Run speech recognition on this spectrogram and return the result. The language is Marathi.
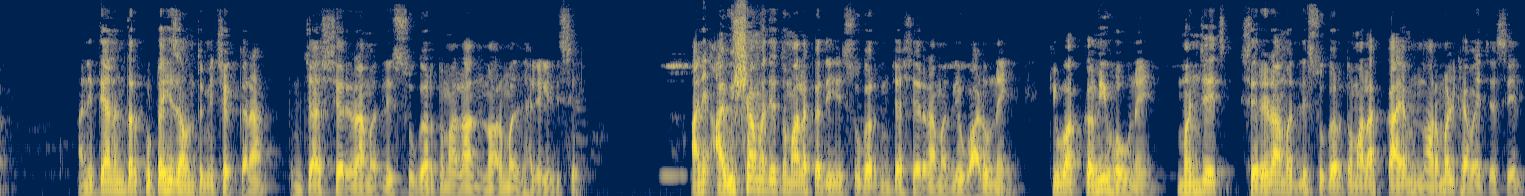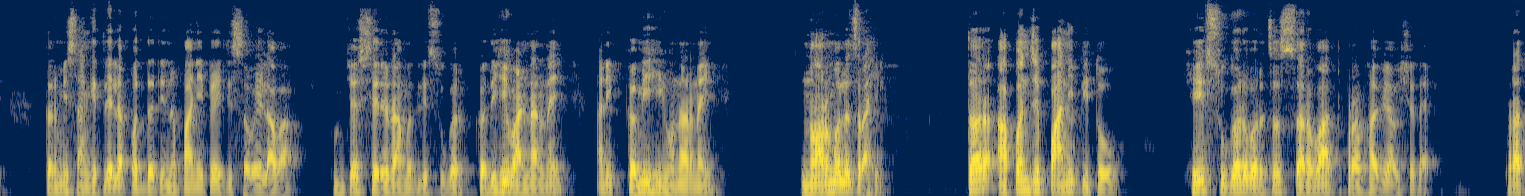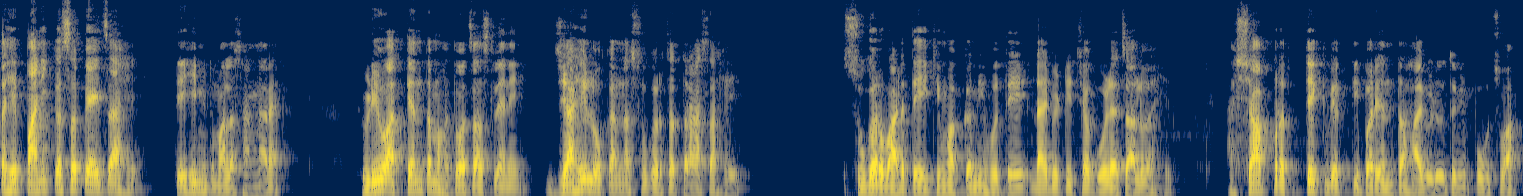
आणि त्यानंतर कुठंही जाऊन तुम्ही चेक करा. तुमच्या शरीरामधली शुगर तुम्हाला नॉर्मल झालेली दिसेल. आणि आयुष्यामध्ये तुम्हाला कधीही शुगर तुमच्या शरीरामधली वाढू नये किंवा कमी होऊ नये. म्हणजेच शरीरामधली शुगर तुम्हाला कायम नॉर्मल ठेवायची असेल तर मी सांगितलेल्या पद्धतीनं पाणी प्यायची सवय लावा. तुमच्या शरीरामधली शुगर कधीही वाढणार नाही आणि कमीही होणार नाही. नॉर्मलच राहील. तर आपण जे पाणी पितो हे शुगरवरचं सर्वात प्रभावी औषध आहे. तर आता हे पाणी कसं प्यायचं आहे तेही मी तुम्हाला सांगणार आहे. व्हिडिओ अत्यंत महत्त्वाचा असल्याने ज्याही लोकांना शुगरचा त्रास आहे शुगर वाढते किंवा कमी होते डायबिटीजच्या गोळ्या चालू आहेत अशा प्रत्येक व्यक्तीपर्यंत हा व्हिडिओ तुम्ही पोहोचवा.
